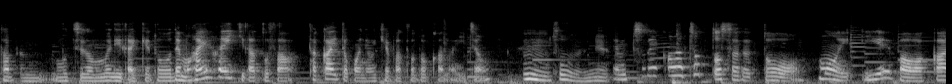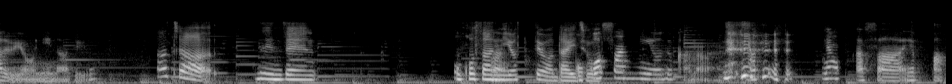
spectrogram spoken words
多分もちろん無理だけどでもハイハイ機だとさ高いところに置けば届かないじゃん。うんそうだね。でもそれからちょっとするともう言えばわかるようになるよ。あじゃあ全然お子さんによっては大お丈夫。子さんによるかな。あ なんかさやっぱ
